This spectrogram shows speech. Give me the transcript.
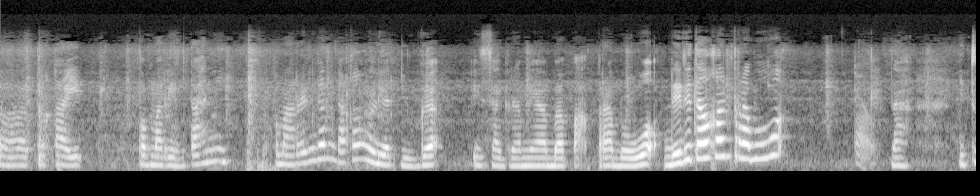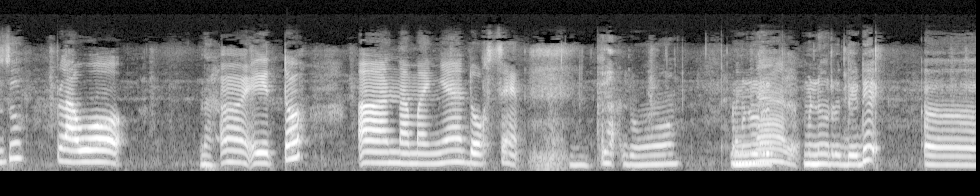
eh, terkait pemerintah nih kemarin kan kakak ngeliat juga Instagramnya Bapak Prabowo. Dede tahu kan Prabowo? Tahu. Itu tuh Plawo Nah. Eh, itu eh, namanya dosen. Enggak dong menurut menurut Dede eh,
